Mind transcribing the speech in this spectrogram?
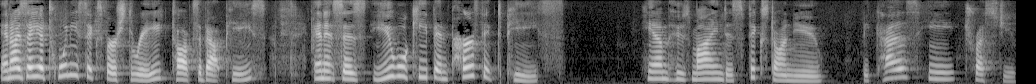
And Isaiah 26, verse 3, talks about peace. And it says, You will keep in perfect peace him whose mind is fixed on you because he trusts you.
